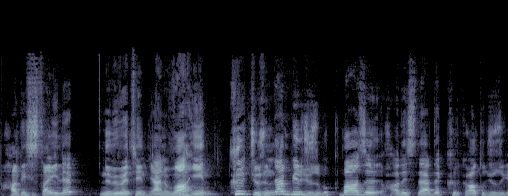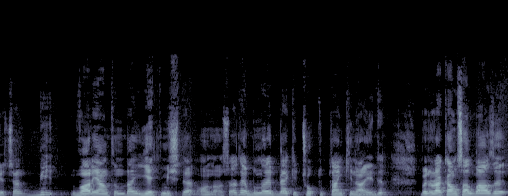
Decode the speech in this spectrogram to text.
hadis-i sahih ile nübüvvetin yani vahyin 40 cüzünden bir cüzü. Bu bazı hadislerde 46 cüzü geçer. Bir varyantında 70'ler ondan sonra. Tabii bunlar hep belki çokluktan kinayedir. Böyle rakamsal bazı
